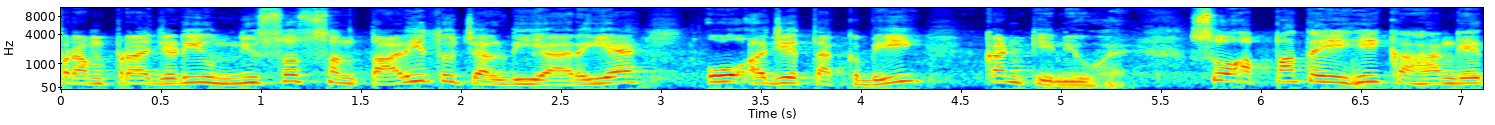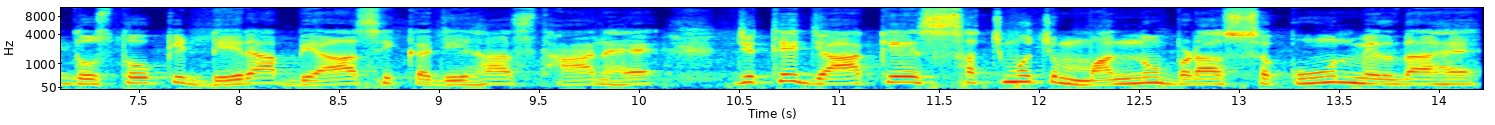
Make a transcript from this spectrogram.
ਪਰੰਪਰਾ ਜਿਹੜੀ 1947 ਤੋਂ ਚੱਲਦੀ ਆ ਰਹੀ ਹੈ, ਉਹ ਅਜੇ ਤੱਕ ਵੀ ਕੰਟੀਨਿਊ ਹੈ। ਸੋ ਆਪਾਂ ਤਾਂ ਇਹੀ ਕਹਾਂਗੇ ਦੋਸਤੋ ਕਿ ਡੇਰਾ ਬਿਆਸ ਇੱਕ ਅਜਿਹਾ ਸਥਾਨ ਹੈ, ਜਿੱਥੇ ਜਾ ਕੇ ਸੱਚਮੁੱਚ ਮਨ ਨੂੰ ਬੜਾ ਸਕੂਨ ਮਿਲਦਾ ਹੈ,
